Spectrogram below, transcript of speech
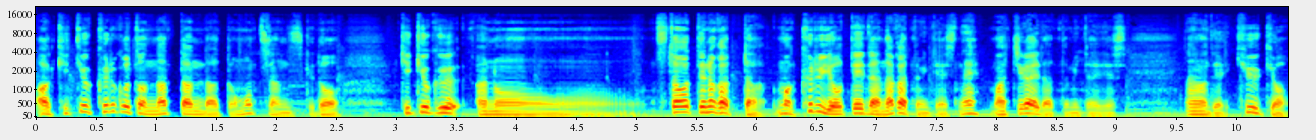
あ結局来ることになったんだと思ってたんですけど結局あのー、伝わってなかったまあ来る予定ではなかったみたいですね。間違いだったみたいです。なので急遽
